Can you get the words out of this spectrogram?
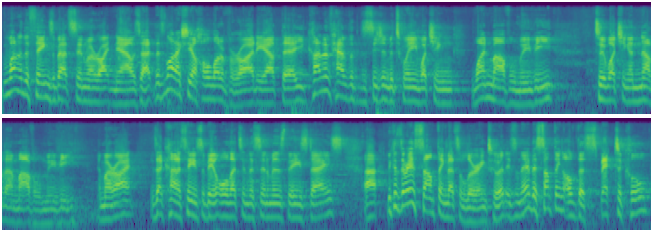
one of the things about cinema right now is that there's not actually a whole lot of variety out there. You kind of have the decision between watching one Marvel movie to watching another Marvel movie. Am I right? That kind of seems to be all that's in the cinemas these days. Uh, because there is something that's alluring to it, isn't there? There's something of the spectacle.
